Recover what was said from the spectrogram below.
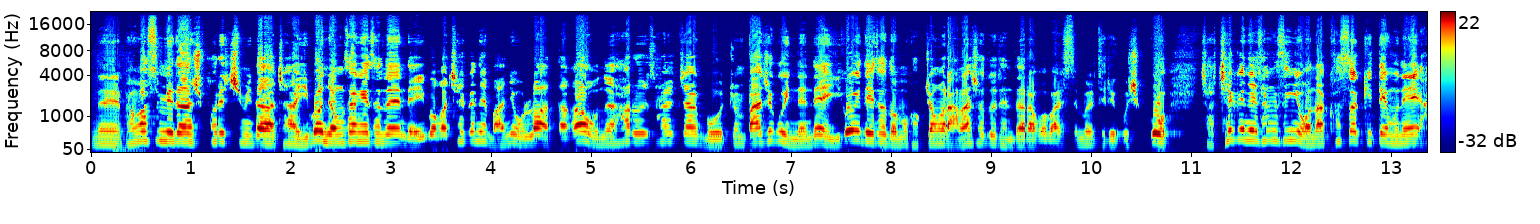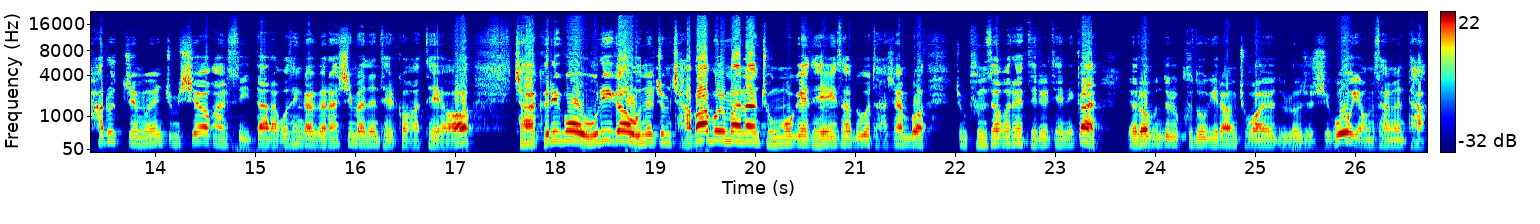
네, 반갑습니다. 슈퍼리치입니다. 자, 이번 영상에서는 네이버가 최근에 많이 올라왔다가 오늘 하루 살짝 뭐 좀 빠지고 있는데 이거에 대해서 너무 걱정을 안 하셔도 된다라고 말씀을 드리고 싶고 자, 최근에 상승이 워낙 컸었기 때문에 하루쯤은 좀 쉬어갈 수 있다라고 생각을 하시면 될 것 같아요. 자, 그리고 우리가 오늘 좀 잡아볼 만한 종목에 대해서도 다시 한번 좀 분석을 해 드릴 테니까 여러분들 구독이랑 좋아요 눌러주시고 영상은 다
